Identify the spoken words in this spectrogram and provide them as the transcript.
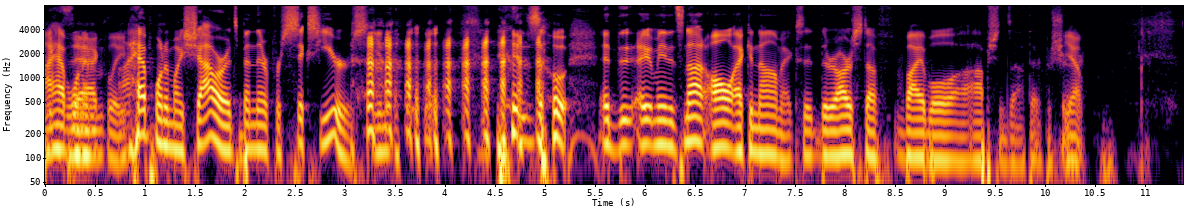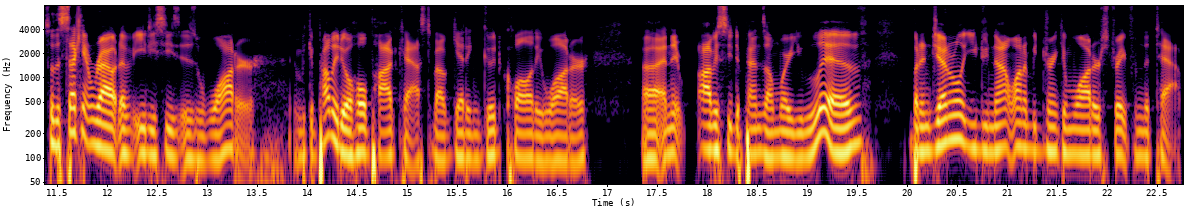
I have Exactly. one. In, I have one in my shower. It's been there for six years. You know? And so, I mean, it's not all economics. It, there are stuff viable uh, options out there for sure. Yeah. So the second route of EDCs is water, and we could probably do a whole podcast about getting good quality water. Uh, and it obviously depends on where you live, but in general, you do not want to be drinking water straight from the tap.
